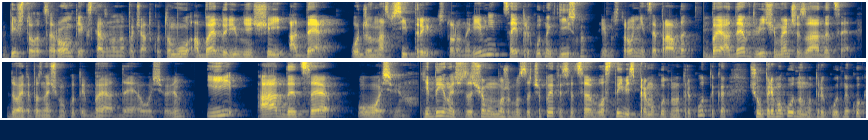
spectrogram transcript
Більш того, це ромб, як сказано на початку. Тому АБ дорівнює ще й АД. Отже, у нас всі три сторони рівні. Цей трикутник дійсно рівносторонній, це правда. БАД вдвічі менше за АДЦ. Давайте позначимо кути БАД, ось він. І АДЦ ось він. Єдине, за що ми можемо зачепитися, це властивість прямокутного трикутника, що у прямокутному трикутнику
